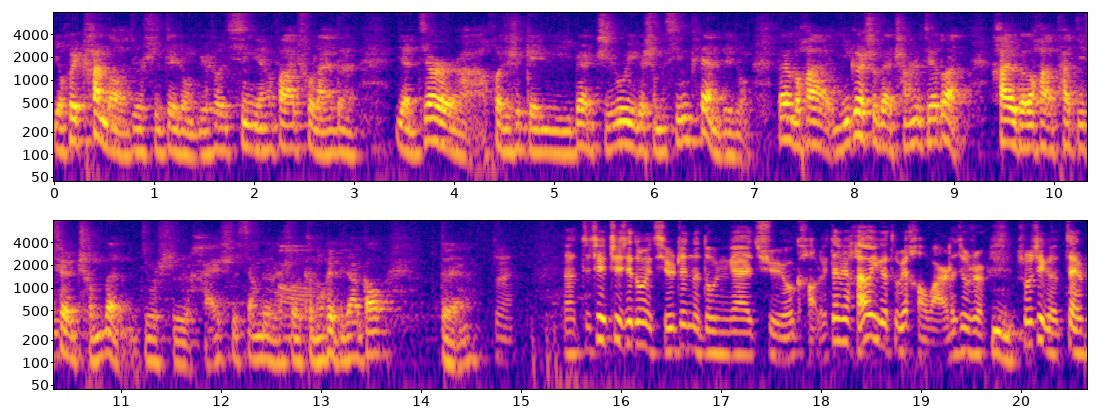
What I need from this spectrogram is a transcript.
也会看到，就是这种比如说新研发出来的眼镜儿啊，或者是给你里边植入一个什么芯片这种。但是的话，一个是在尝试阶段，还有一个的话，它的确成本就是还是相对来说哦可能会比较高。对，对，那这这这些东西其实真的都应该去有考虑。但是还有一个特别好玩的，就是嗯说这个在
